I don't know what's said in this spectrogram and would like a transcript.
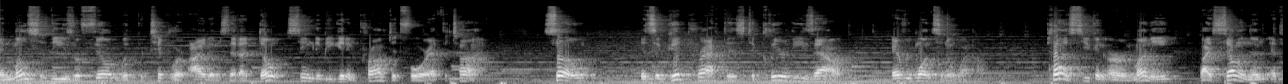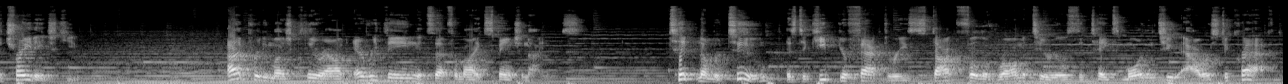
and most of these are filled with particular items that I don't seem to be getting prompted for at the time. So, it's a good practice to clear these out every once in a while. Plus, you can earn money by selling them at the Trade HQ. I pretty much clear out everything except for my expansion items. Tip number two is to keep your factories stocked full of raw materials that takes more than two hours to craft.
